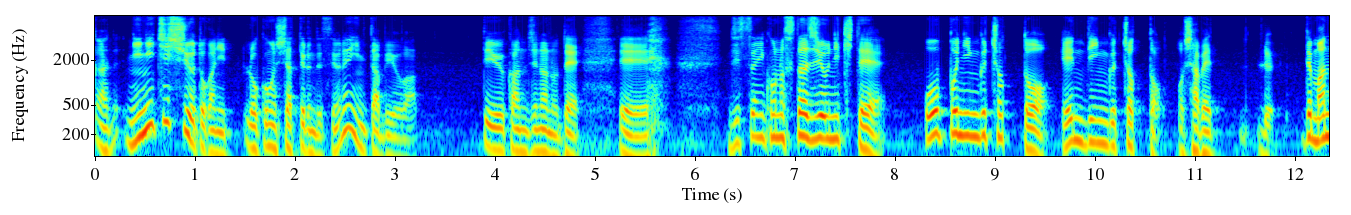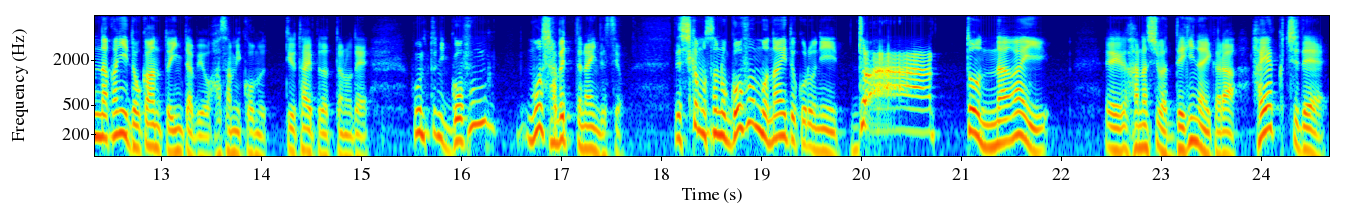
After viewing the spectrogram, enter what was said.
2日週とかに録音しちゃってるんですよねインタビューは。っていう感じなので、えー実際にこのスタジオに来てオープニングちょっとエンディングちょっとを喋るで真ん中にドカンとインタビューを挟み込むっていうタイプだったので本当に5分も喋ってないんですよ。でしかもその5分もないところにダーッと長い、え話はできないから早口で、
